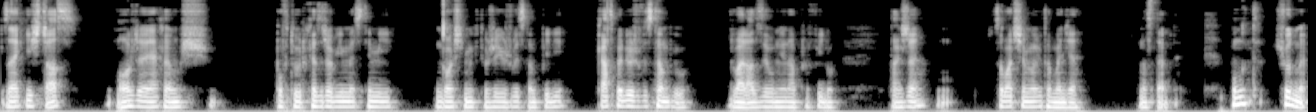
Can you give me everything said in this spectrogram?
za jakiś czas może jakąś powtórkę zrobimy z tymi gośćmi, którzy już wystąpili. Kasper już wystąpił dwa razy u mnie na profilu. Także zobaczymy, jak to będzie następny. Punkt siódmy.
